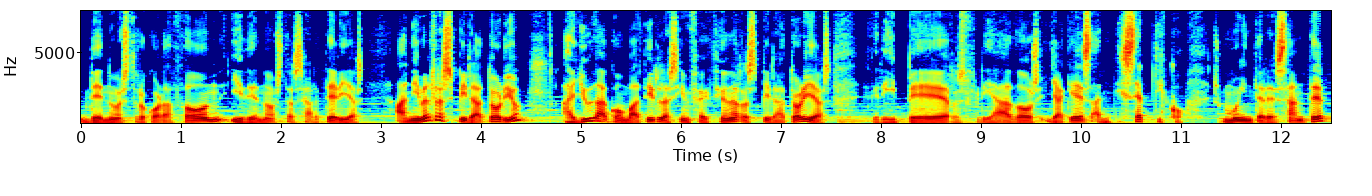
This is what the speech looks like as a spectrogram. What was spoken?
de nuestro corazón y de nuestras arterias. A nivel respiratorio, ayuda a combatir las infecciones respiratorias, gripe, resfriados, ya que es antiséptico. Es muy interesante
